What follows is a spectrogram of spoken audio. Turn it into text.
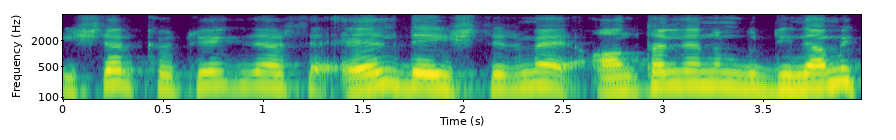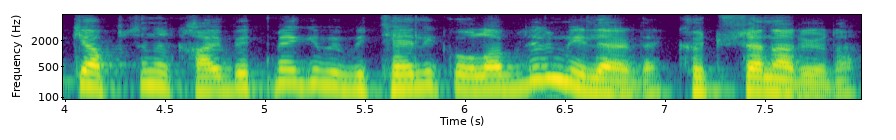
işler kötüye giderse el değiştirme, Antalya'nın bu dinamik yapısını kaybetme gibi bir tehlike olabilir mi ileride? Kötü senaryoda.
